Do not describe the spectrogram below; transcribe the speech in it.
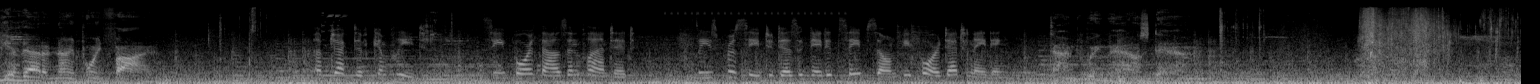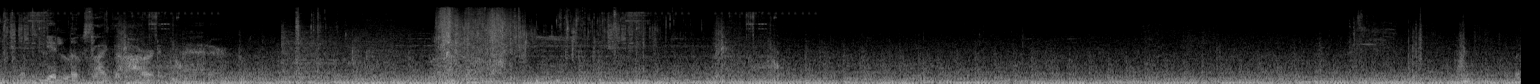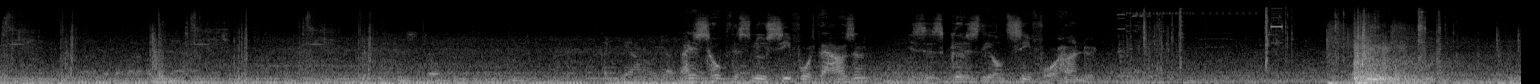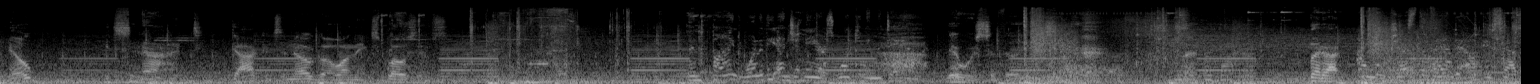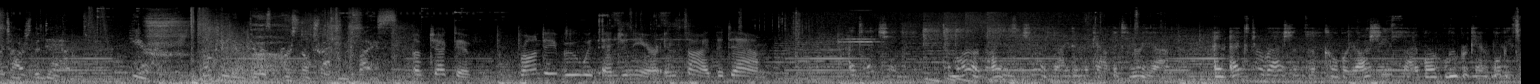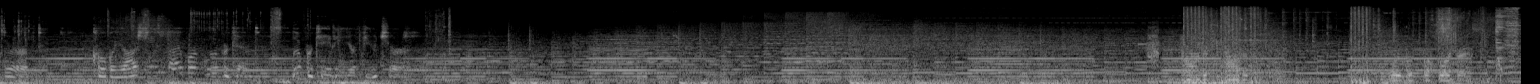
Give that a 9.5. Objective complete. C-4000 planted. Please proceed to designated safe zone before detonating. Time to bring the house down. It looks like the heart of this new C4000 is as good as the old C400. Nope, it's not. Doc, it's a no-go on the explosives. Then find one of the engineers working in the dam. Ah, there were civilians there. But, but I... I know just the man to help you sabotage the dam. Here, locate him through his personal tracking device. Objective. Rendezvous with engineer inside the dam. Attention! Tomorrow night is cheer night in the cafeteria, and extra rations of Kobayashi Cyborg lubricant will be served. Kobayashi Cyborg lubricant, lubricating your future. Found it, found it. With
